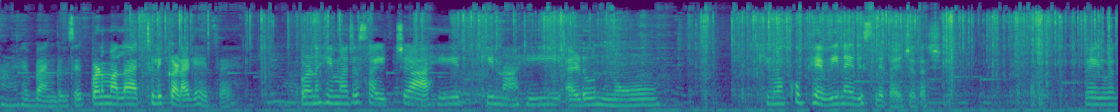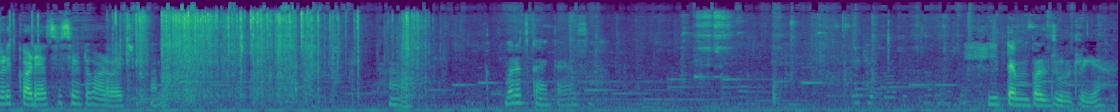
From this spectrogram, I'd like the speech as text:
हां हे बँगल्स आहेत. पण मला ॲक्च्युली कडा घ्यायचा आहे. पण हे माझ्या साईडचे आहेत की नाही आय डोंट नो किंवा खूप हेवी नाही दिसले पाहिजेत असे. वेगवेगळे कड्याचे सेट वाढवायचे मला. हां. बरंच काय काय असं. ही टेम्पल ज्वेलरी आहे.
